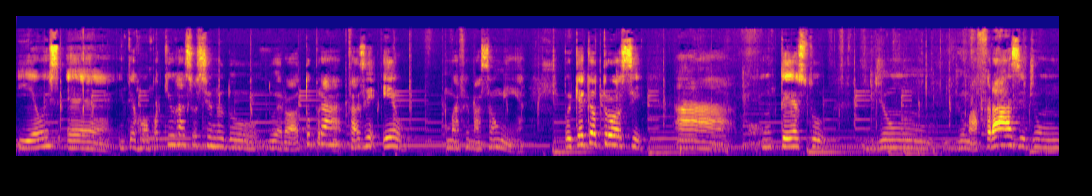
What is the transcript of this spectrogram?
E eu é, interrompo aqui o raciocínio do, do Heródoto para fazer eu uma afirmação minha. Por que, que eu trouxe um texto de, um, de uma frase de um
